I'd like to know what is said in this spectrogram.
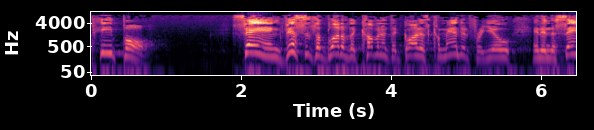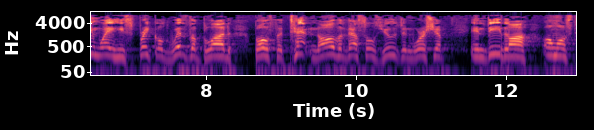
people saying, this is the blood of the covenant that God has commanded for you. And in the same way, he sprinkled with the blood both the tent and all the vessels used in worship. Indeed, almost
